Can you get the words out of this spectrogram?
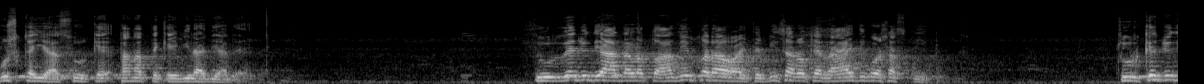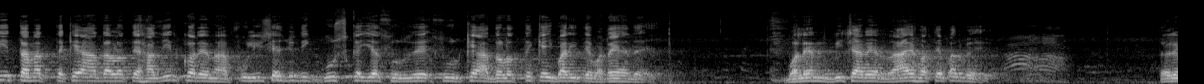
ঘুষ খাইয়া চুরকে থানার থেকেই বিদায় দিয়া দেয়। চুররে যদি আদালত হাজির করা হয়, তো বিচারকের রায় দিব শাস্তি। চুরকে যদি থানার থেকে আদালতে হাজির করে না, পুলিশে যদি ঘুষ খাইয়া সুরে চুরকে আদালত থেকেই বাড়িতে পাঠাইয়া দেয়। বলেন, বিচারের রায় হতে পারবে? তাহলে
